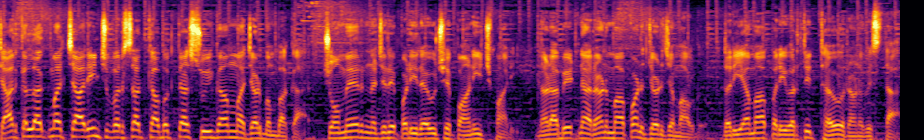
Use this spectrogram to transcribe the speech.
ચાર કલાકમાં ચાર ઇંચ વરસાદ ખાબકતા સુઈગામમાં જળબંબાકાર. ચોમેર નજરે પડી રહ્યું છે પાણી જ પાણી. નડાબેટના રણમાં પણ જળ જમાવડો દરિયામાં પરિવર્તિત થયો રણ વિસ્તાર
